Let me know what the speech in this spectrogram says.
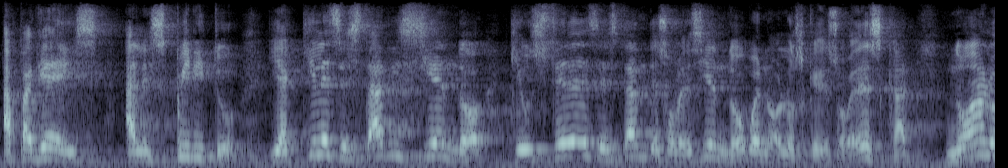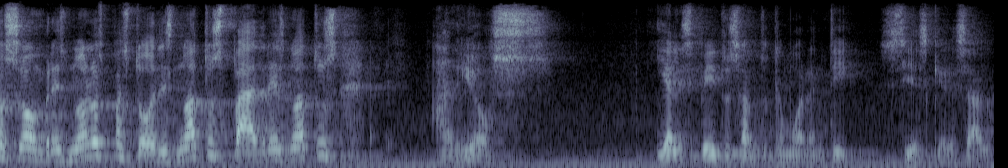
apaguéis al espíritu. Y aquí les está diciendo que ustedes están desobedeciendo, bueno, los que desobedezcan, no a los hombres, no a los pastores, no a tus padres, no a tus... a Dios y al Espíritu Santo que mora en ti, si es que eres algo.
